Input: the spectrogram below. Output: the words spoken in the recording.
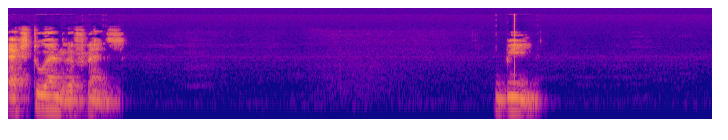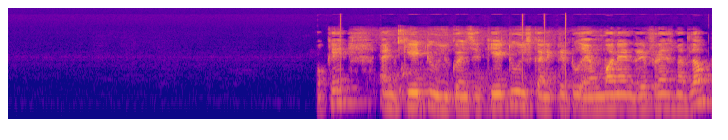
x2 and reference. B okay and K two you can say K two is connected to M one and reference मतलब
